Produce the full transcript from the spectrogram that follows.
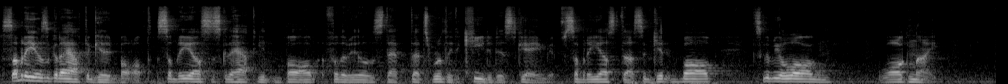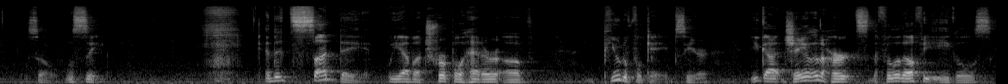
somebody else is gonna have to get involved. Somebody else is gonna have to get involved for the Bills. That that's really the key to this game. If somebody else doesn't get involved, it's gonna be a long, long night. So we'll see. And then Sunday, we have a triple header of beautiful games here. You got Jalen Hurts, the Philadelphia Eagles,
